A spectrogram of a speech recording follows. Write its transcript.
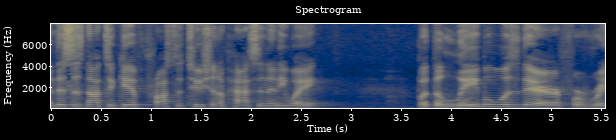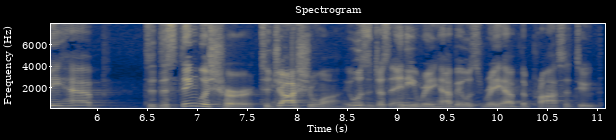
And this is not to give prostitution a pass in any way, but the label was there for Rahab to distinguish her to Joshua. It wasn't just any Rahab, it was Rahab the prostitute.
